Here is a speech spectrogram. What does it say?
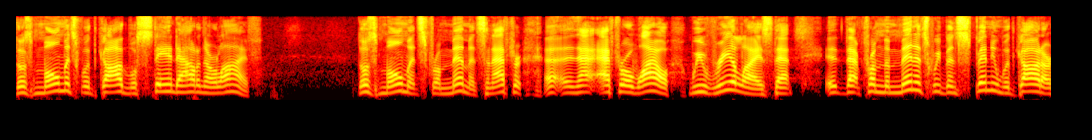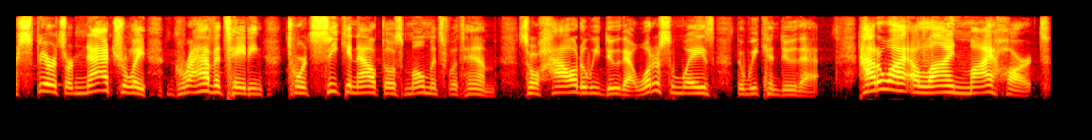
those moments with God will stand out in our life. Those moments from minutes. And after, uh, and after a while, we realize that, uh, that from the minutes we've been spending with God, our spirits are naturally gravitating towards seeking out those moments with Him. So, how do we do that? What are some ways that we can do that? How do I align my heart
